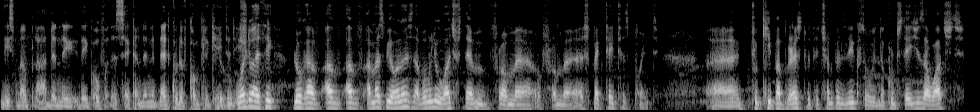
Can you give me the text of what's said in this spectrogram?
they smell blood and they, they go for the second, and that could have complicated. What do I think? Look, I've, I've, I've, I must be honest. I've only watched them from uh, from a spectator's point. Uh, to keep abreast with the Champions League, so in the group stages, I watched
